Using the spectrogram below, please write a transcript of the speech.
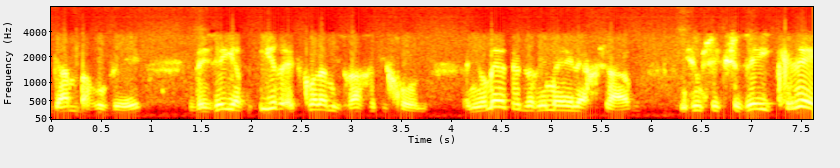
גם בהווה, וזה יבעיר את כל המזרח התיכון. אני אומר את הדברים האלה עכשיו, משום שכשזה יקרה,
